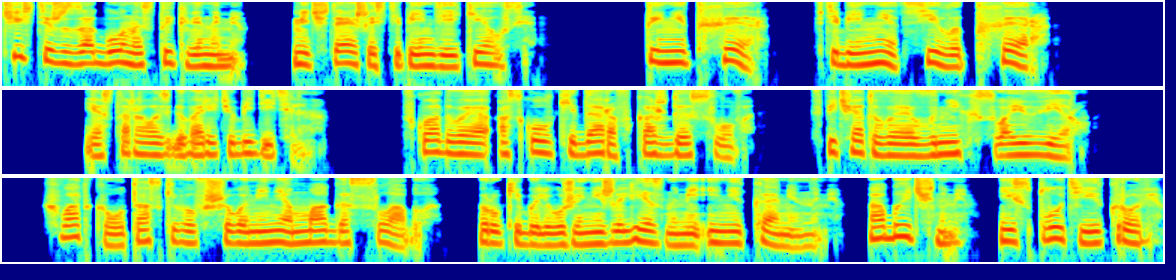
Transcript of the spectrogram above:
Чистишь загоны с тыквенными, мечтаешь о стипендии Келси. Ты не Тхер, в тебе нет силы Тхера. Я старалась говорить убедительно, вкладывая осколки дара в каждое слово, впечатывая в них свою веру. Хватка утаскивавшего меня мага слабла. Руки были уже не железными и не каменными, обычными, из плоти и крови.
